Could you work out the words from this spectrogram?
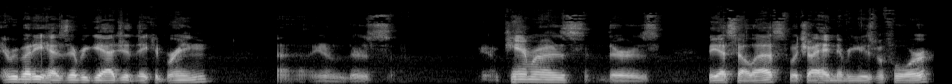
everybody has every gadget they could bring. Uh, you know, there's you know, cameras. There's the SLS, which I had never used before.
